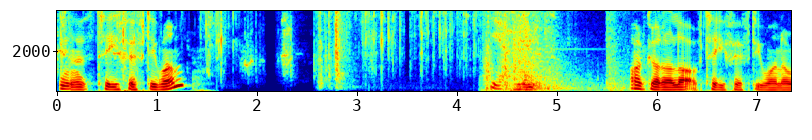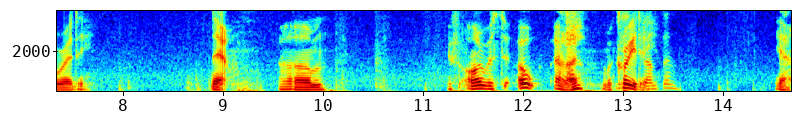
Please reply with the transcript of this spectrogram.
I think that's T51. Yes. I've got a lot of T51 already. Now, um, if I was to... Oh, hello, Need MacCready. Something? Yeah,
